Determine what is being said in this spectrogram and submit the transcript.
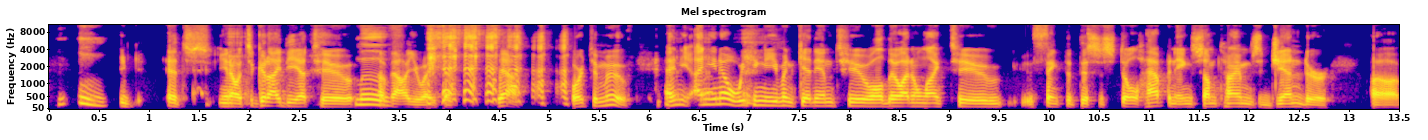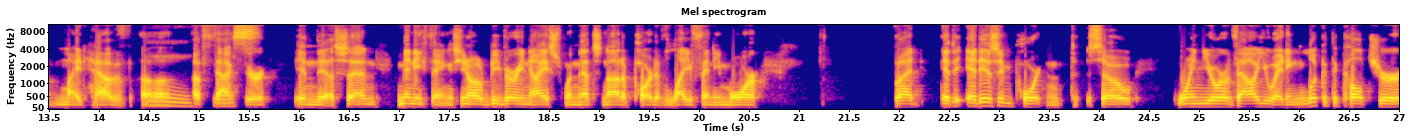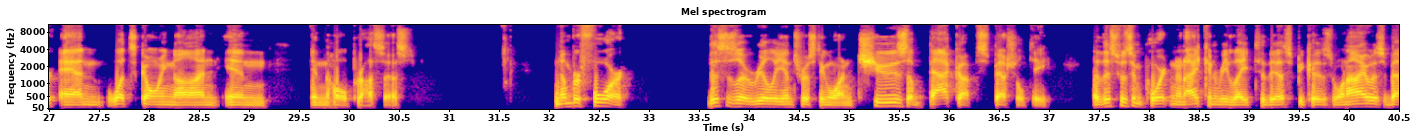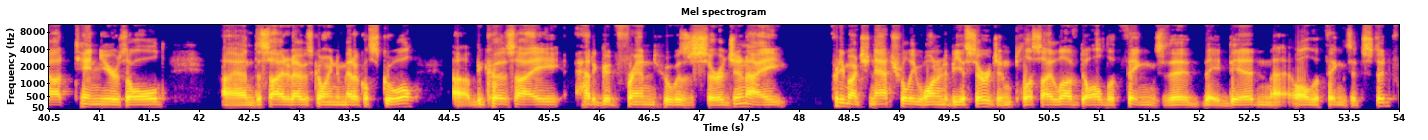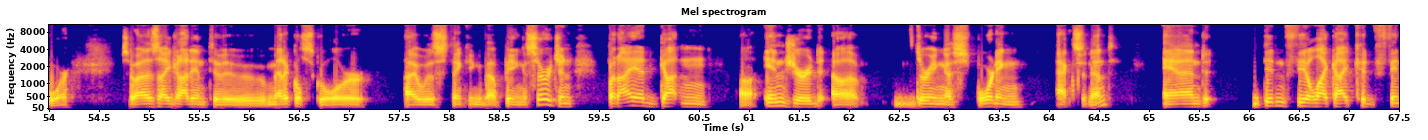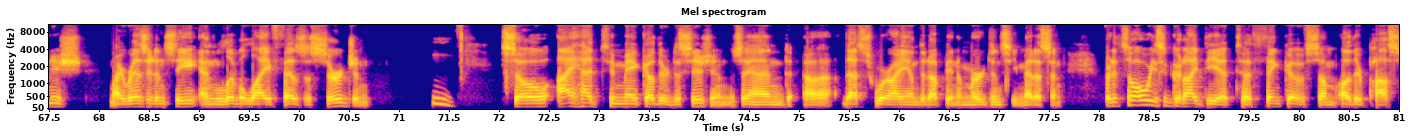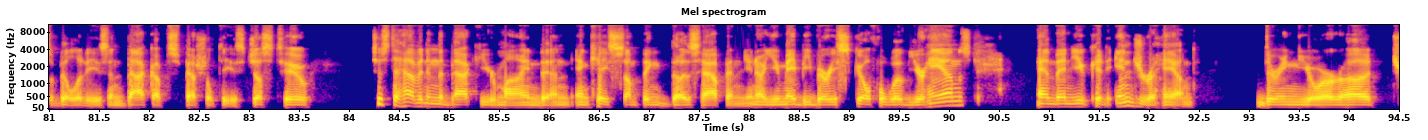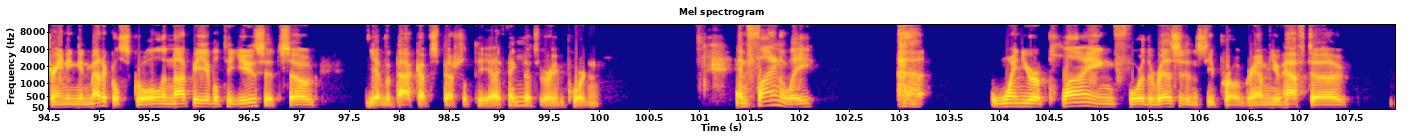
It's you know it's a good idea to Move. evaluate that Yeah. or to move. And and you know we can even get into although I don't like to think that this is still happening. Sometimes gender uh, might have uh, Mm, a yes. factor in this, and many things. You know, it'll be very nice when that's not a part of life anymore. But it, it is important. So when you're evaluating, look at the culture and what's going on in in the whole process. Number four, this is a really interesting one. Choose a backup specialty. Now, this was important, and I can relate to this because when I was about 10 years old and decided I was going to medical school, uh, because I had a good friend who was a surgeon, I pretty much naturally wanted to be a surgeon. Plus, I loved all the things that they did and uh, all the things it stood for. So, as I got into medical school, or I was thinking about being a surgeon, but I had gotten uh, injured uh, during a sporting accident and didn't feel like I could finish my residency and live a life as a surgeon. Hmm. So I had to make other decisions, and uh, that's where I ended up in emergency medicine. But it's always a good idea to think of some other possibilities and backup specialties, just to just to have it in the back of your mind, and in case something does happen. You know, you may be very skillful with your hands, and then you could injure a hand during your uh, training in medical school and not be able to use it. So you have a backup specialty. I think Mm. that's very important. And finally, when you're applying for the residency program, you have to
